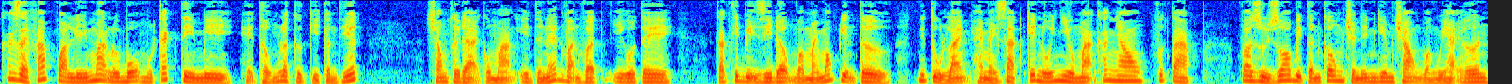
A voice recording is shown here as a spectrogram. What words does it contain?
các giải pháp quản lý mạng nội bộ một cách tỉ mỉ, hệ thống là cực kỳ cần thiết. Trong thời đại của mạng Internet vạn vật IoT, các thiết bị di động và máy móc điện tử như tủ lạnh hay máy giặt kết nối nhiều mạng khác nhau, phức tạp và rủi ro bị tấn công trở nên nghiêm trọng và nguy hại hơn.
